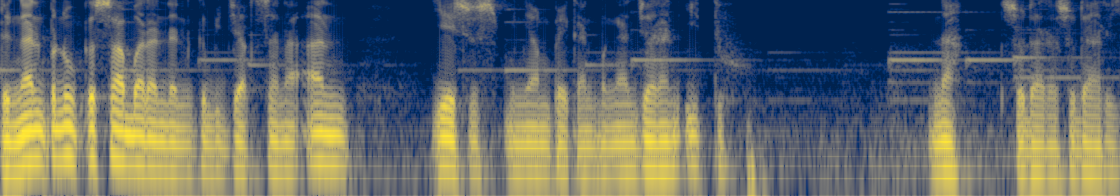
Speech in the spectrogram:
Dengan penuh kesabaran dan kebijaksanaan, Yesus menyampaikan pengajaran itu. Nah, saudara-saudari,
